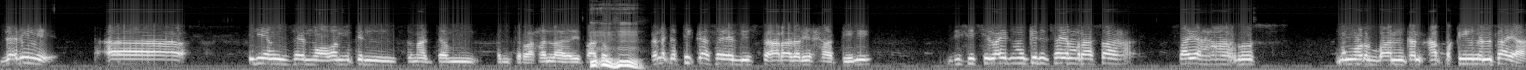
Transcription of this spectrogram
jadi eh ini yang saya mohon mungkin semacam pencerahan lah dari Pak Tung. Mhm. Karena ketika saya bicara dari hati ini, di sisi lain mungkin saya merasa saya harus mengorbankan apa keinginan saya.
